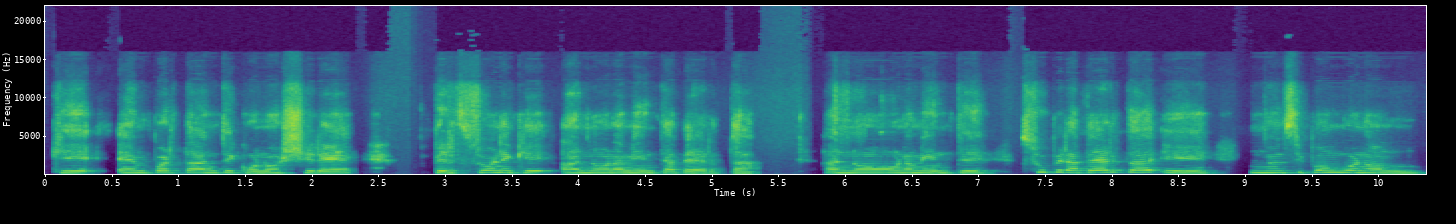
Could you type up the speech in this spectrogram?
che è importante conoscere persone che hanno una mente aperta, hanno una mente super aperta e non si pongono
